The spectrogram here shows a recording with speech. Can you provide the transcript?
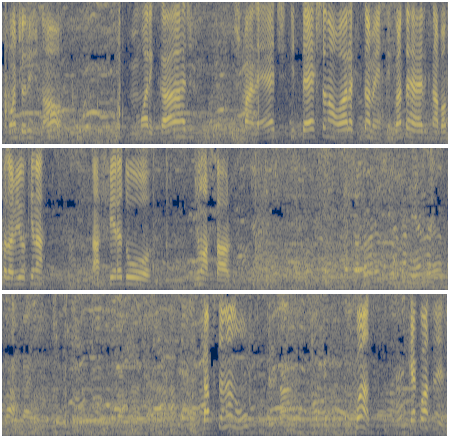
fonte original, memory card, os manetes e testa na hora aqui também. 50 reais aqui na banca do amigo aqui na, na feira do dinossauro. Tá funcionando um? Quanto? Quer quanto nele?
